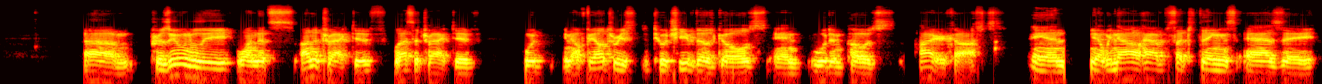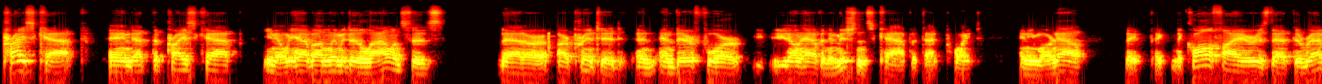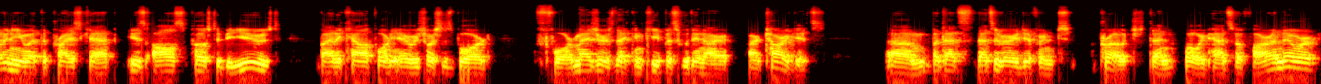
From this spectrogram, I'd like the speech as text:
Um, presumably, one that's unattractive, less attractive, would you know fail to re- to achieve those goals and would impose higher costs. And you know we now have such things as a price cap, and at the price cap, you know we have unlimited allowances that are are printed, and and therefore you don't have an emissions cap at that point anymore. Now the, the qualifier is that the revenue at the price cap is all supposed to be used by the California Air Resources Board for measures that can keep us within our, our targets. Um, but that's that's a very different approach than what we've had so far. And there were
